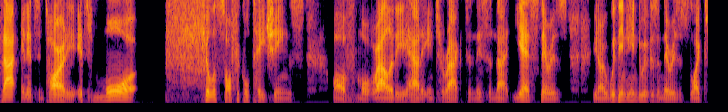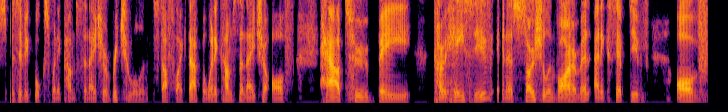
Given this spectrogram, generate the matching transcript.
that in its entirety. It's more philosophical teachings of morality, how to interact, and this and that. Yes, there is, you know, within Hinduism, there is like specific books when it comes to the nature of ritual and stuff like that. But when it comes to the nature of how to be cohesive in a social environment and acceptive of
